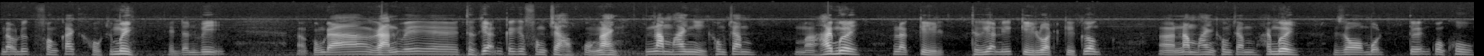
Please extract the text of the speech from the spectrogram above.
đạo đức phong cách Hồ Chí Minh. Thì đơn vị à, cũng đã gắn với à, thực hiện cái, cái phong trào của ngành. Năm 2020 là kỷ thực hiện cái kỷ luật kỷ cương à, năm 2020 do Bộ Tư lệnh Quân khu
